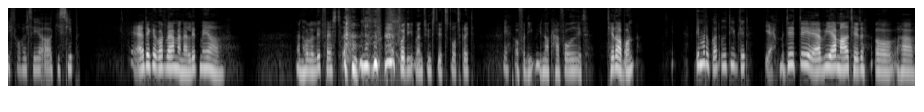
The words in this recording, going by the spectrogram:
I forhold til at give slip? Ja, det kan godt være, at man er lidt mere man holder lidt fast, fordi man synes, det er et stort skridt. Ja. Og fordi vi nok har fået et tættere bånd. Det må du godt uddybe lidt. Ja, men det, det er, vi er meget tætte, og har,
